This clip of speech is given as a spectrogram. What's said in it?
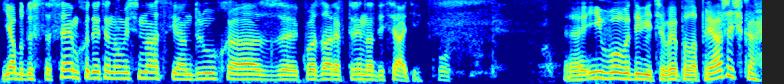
Я буду з ТСМ ходити на 18, Андрюха з Квазарів 3 на 10. О. І Вова, дивіться, випала пряжечка,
